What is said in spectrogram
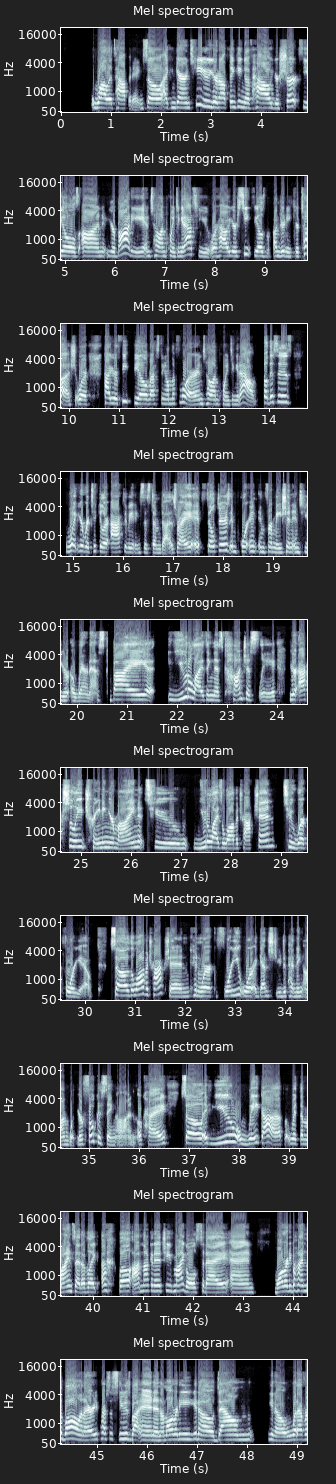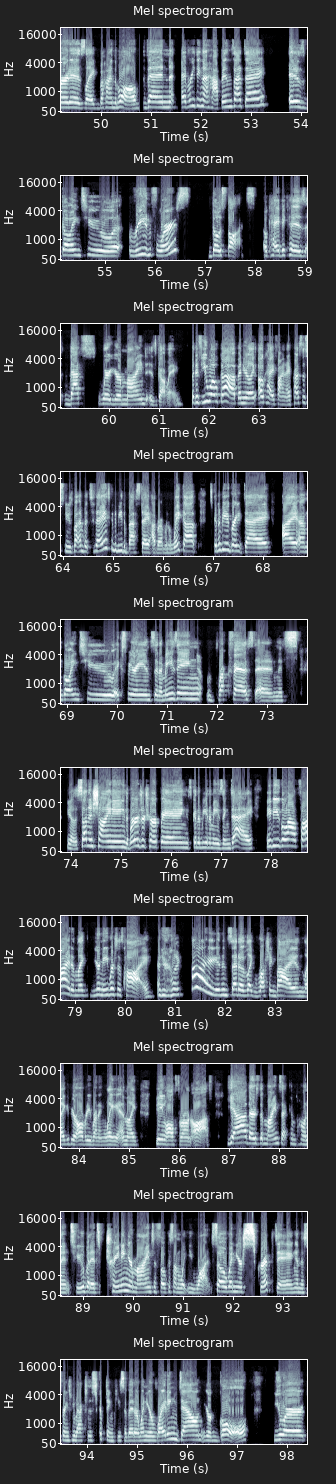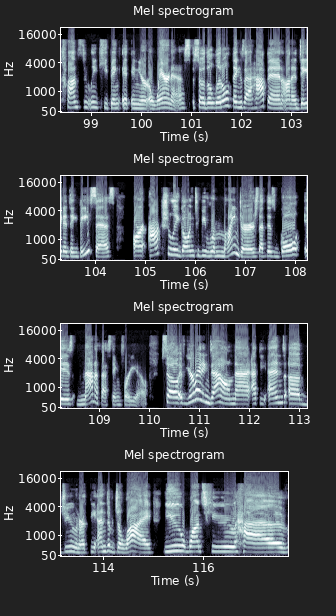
while it's happening. So I can guarantee you, you're not thinking of how your shirt feels on your body until I'm pointing it out to you, or how your seat feels underneath your tush, or how your feet feel resting on the floor until I'm pointing it out. So this is what your reticular activating system does, right? It filters important information into your awareness by utilizing this consciously, you're actually training your mind to utilize the law of attraction to work for you. So the law of attraction can work for you or against you depending on what you're focusing on. Okay. So if you wake up with the mindset of like, well, I'm not going to achieve my goals today and I'm already behind the ball and I already pressed the snooze button and I'm already, you know, down you know, whatever it is, like behind the ball, then everything that happens that day is going to reinforce those thoughts. Okay. Because that's where your mind is going. But if you woke up and you're like, okay, fine, I press the snooze button, but today is going to be the best day ever. I'm going to wake up. It's going to be a great day. I am going to experience an amazing breakfast and it's, you know, the sun is shining, the birds are chirping, it's going to be an amazing day. Maybe you go outside and like your neighbor says hi and you're like, hi. And instead of like rushing by and like if you're already running late and like being all thrown off. Yeah, there's the mindset component too, but it's training your mind to focus on what you want. So when you're scripting, and this brings me back to the scripting piece of it, or when you're writing down your goal, you're constantly keeping it in your awareness. So the little things that happen on a day to day basis are actually going to be reminders that this goal is manifesting for you. So if you're writing down that at the end of June or at the end of July, you want to have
